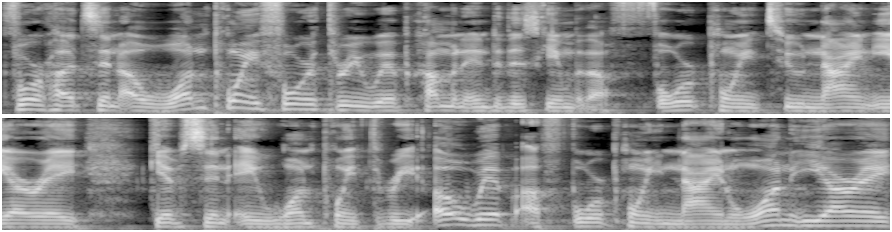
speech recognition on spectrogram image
For Hudson, a 1.43 whip coming into this game with a 4.29 ERA. Gibson, a 1.30 whip, a 4.91 ERA.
